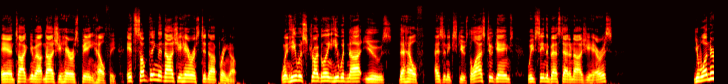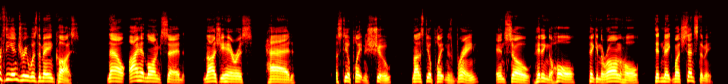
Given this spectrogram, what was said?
and talking about Najee Harris being healthy. It's something that Najee Harris did not bring up. When he was struggling, he would not use the health as an excuse. The last two games, we've seen the best out of Najee Harris. You wonder if the injury was the main cause. Now, I had long said Najee Harris had a steel plate in his shoe, not a steel plate in his brain. And so hitting the hole, picking the wrong hole, didn't make much sense to me.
